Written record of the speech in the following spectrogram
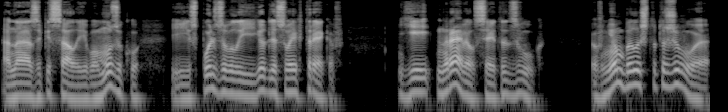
Она записала его музыку и использовала ее для своих треков. Ей нравился этот звук. В нем было что-то живое.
